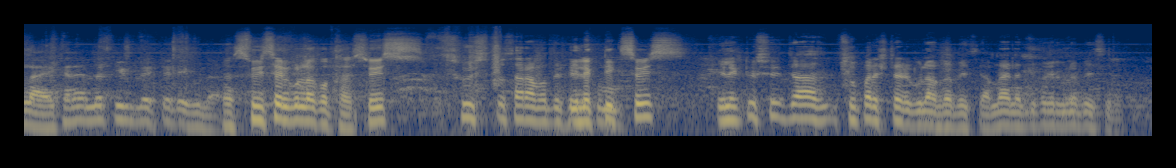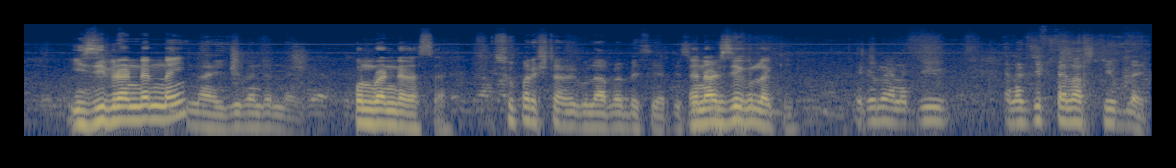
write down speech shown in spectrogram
না এখানে আমরা টিউবলাইটের এগুলা। সুইচেরগুলা কোথায়? সুইচ? সুইচ তো স্যার আমাদের ইলেকট্রিক সুইচ? ইলেকট্রিক সুইচ যা সুপারস্টারগুলো আমরা বেশি আমরা এনার্জি প্যাকেটগুলো বেশি ইজি ব্র্যান্ডের নাই? না ইজি ব্র্যান্ডের নাই। কোন ব্র্যান্ডের আছে? সুপারস্টারগুলো আমরা বেশি আর কি। এনার্জি গুলা কি? এটা হলো energy energy plus tubelight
